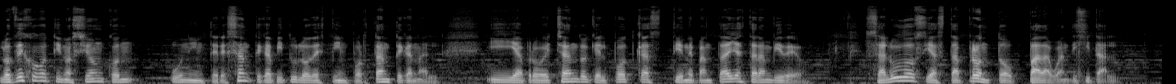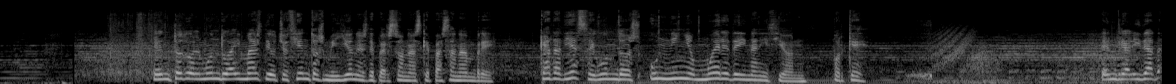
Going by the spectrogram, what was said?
Los dejo a continuación con un interesante capítulo de este importante canal y aprovechando que el podcast tiene pantalla estará en video. Saludos y hasta pronto, Padawan Digital. En todo el mundo hay más de 800 millones de personas que pasan hambre. Cada 10 segundos un niño muere de inanición. ¿Por qué? En realidad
